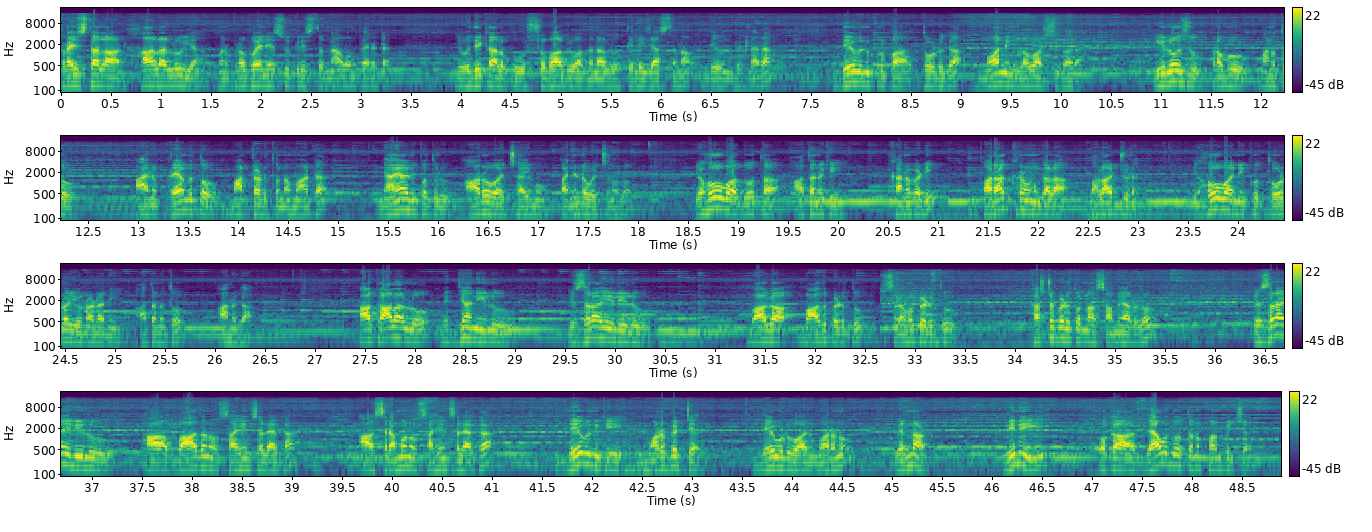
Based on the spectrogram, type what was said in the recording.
Praise తలాడ్ hallelujah. మన ప్రభు అయిన యేసుక్రీస్తు నామం పేరట ఈ ఉదయకాలపు శుభాభివందనాలు తెలియజేస్తున్నాం. దేవుని బిడ్డారా దేవుని కృప తోడుగా మార్నింగ్ లవర్స్ ద్వారా ఈరోజు ప్రభు మనతో ఆయన ప్రేమతో మాట్లాడుతున్న మాట న్యాయాధిపతులు ఆరో అధ్యాయము పన్నెండవ వచనంలో యహోవా దూత అతనికి కనబడి పరాక్రమం గల బలాజ్యుడ యహోవా నీకు తోడై ఉన్నాడని అతనితో అనగా ఆ కాలాల్లో మిథ్యానీయులు ఇజ్రాయేలీలు బాగా బాధ పెడుతూ శ్రమ పెడుతూ కష్టపెడుతున్న సమయాలలో ఇజ్రాయేలీలు ఆ బాధను సహించలేక ఆ శ్రమను సహించలేక దేవునికి మొరపెట్టారు. దేవుడు వారి మొరను విన్నాడు. విని ఒక దేవదూతను పంపించాడు.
